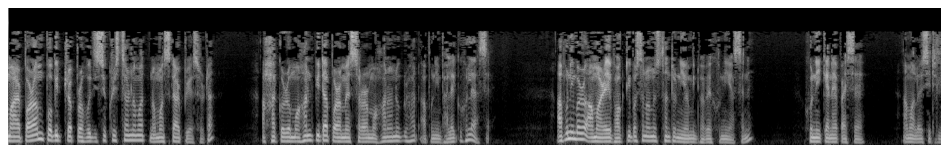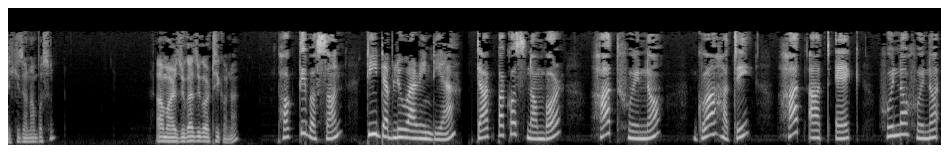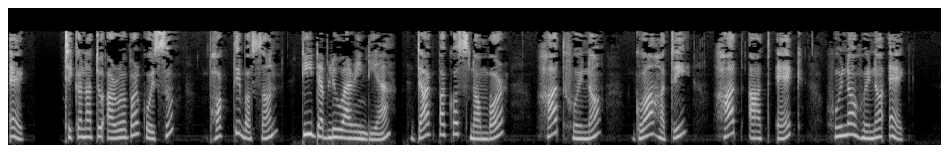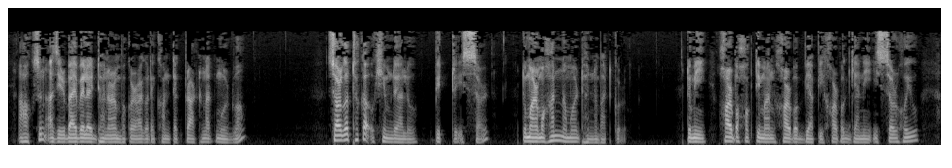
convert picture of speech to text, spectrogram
আমাৰ পৰম পবিত্ৰ প্ৰভু যীশুখ্ৰীষ্টৰ নামত নমস্কাৰ প্ৰিয় শ্ৰোতা। আশা কৰো মহান পিতা পৰমেশ্বৰৰ মহান অনুগ্ৰহত আপুনি ভালে কুশলে আছে। আপুনি বাৰু আমাৰ এই ভক্তিবচন অনুষ্ঠানটো নিয়মিতভাৱে শুনি আছেনে? শুনি কেনে পাইছে আমালৈ চিঠি লিখি জনাবচোন। আমাৰ যোগাযোগৰ ঠিকনা? ভক্তিবচন টি ডাব্লিউ আৰ ইণ্ডিয়া ডাক বাকচ নম্বৰ সাত শূন্য গুৱাহাটী সাত আঠ এক শূন্য শূন্য এক। ঠিকনাটো আৰু এবাৰ কৈছো ভক্তিবচন টি ডাব্লিউ আৰ ইণ্ডিয়া ডাক বাকচ নম্বৰ সাত শূন্য গুৱাহাটী সাত আঠ এক শূন্য শূন্য এক। আহকচোন আজিৰ বাইবেল অধ্যয়ন আৰম্ভ কৰাৰ আগতে খন্তেক প্ৰাৰ্থনাত মূৰ দুৱাওঁ। স্বৰ্গত থকা অসীম দয়ালু পিতৃ ঈশ্বৰ তোমাৰ মহান নামৰ ধন্যবাদ কৰো। তুমি সৰ্বশক্তিমান সৰ্বব্যাপী সৰ্বজ্ঞানী ঈশ্বৰ হৈও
